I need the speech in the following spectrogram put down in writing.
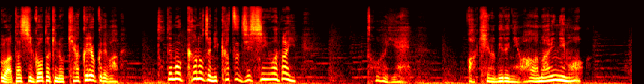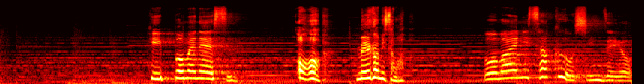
私ごときの脚力ではとても彼女に勝つ自信はない。とはいえ諦めるにはあまりにも。ヒッポメネース。ああ女神様。お前に策を信ぜよう。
